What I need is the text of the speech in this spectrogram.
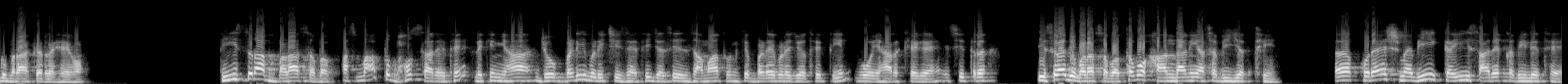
गुमराह कर रहे हो। तीसरा बड़ा सबब, असबाब तो बहुत सारे थे, लेकिन यहाँ जो बड़ी बड़ी चीज़ें थी, जैसे इल्ज़ाम उनके बड़े बड़े जो थे, तीन, वो यहाँ रखे गए हैं। इसी तरह तीसरा जो बड़ा सबब था, वो खानदानी असबियत थी। कुरैश में भी कई सारे कबीले थे,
